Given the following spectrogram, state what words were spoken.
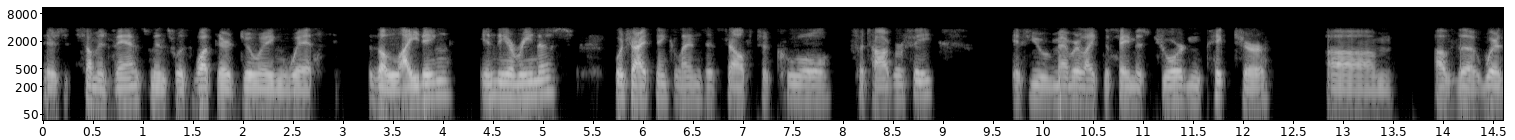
there's some advancements with what they're doing with the lighting in the arenas, which I think lends itself to cool photography. If you remember, like the famous Jordan picture um, of the where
